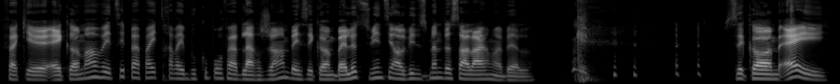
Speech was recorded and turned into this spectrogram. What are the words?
Fait que, elle est comme, Ah, ben, tu sais, papa, il travaille beaucoup pour faire de l'argent. Ben, c'est comme, ben là, tu viens d'y enlever une semaine de salaire, ma belle. c'est comme, hey,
